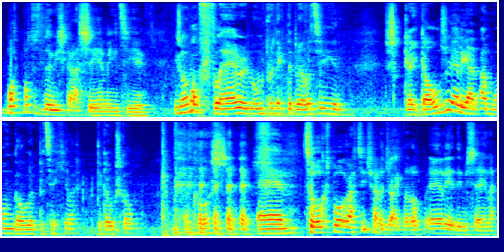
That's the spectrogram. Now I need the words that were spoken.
what what does Luis Garcia mean to you? He's all about flair and unpredictability and just great goals, really, and, and one goal in particular, the ghost goal. Of course. um, Talksport were actually trying to drag that up earlier. They were saying like,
